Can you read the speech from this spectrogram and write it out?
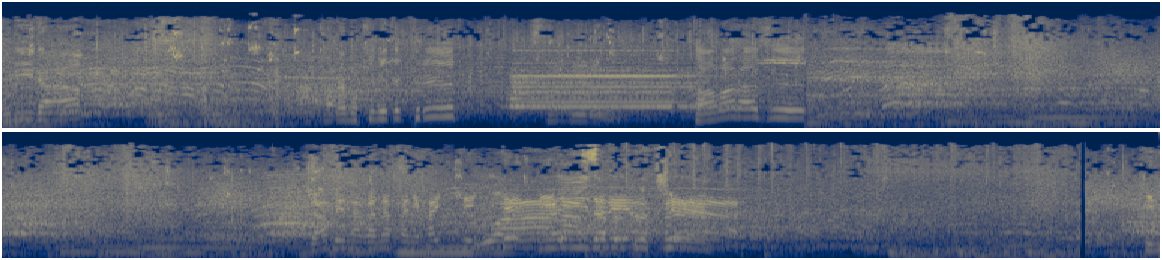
フリーダー。これも決めてくる。たまらず。ラベナが中に入っていってリバースレイアップ昨日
